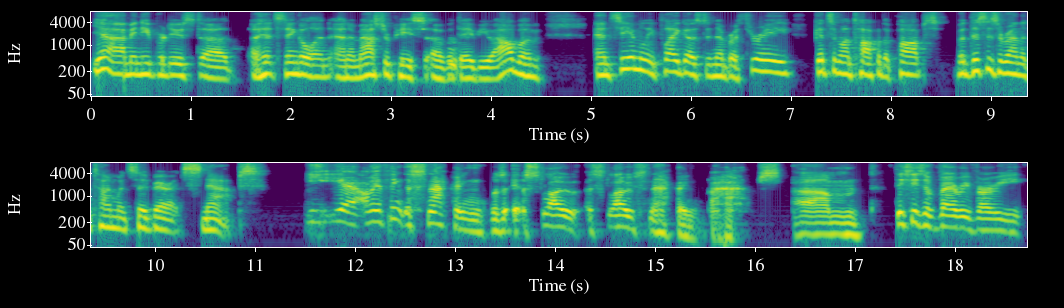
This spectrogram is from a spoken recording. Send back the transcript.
Yeah, I mean, he produced uh, a hit single and, and a masterpiece of a debut album and See Emily Play goes to number three, gets him on top of the pops. But this is around the time when Syd Barrett snaps. Yeah, I mean, I think the snapping was a slow, a slow snapping, perhaps. Um, this is a very, very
